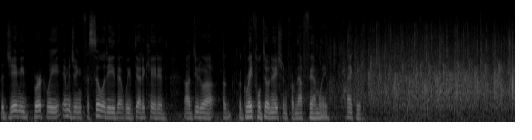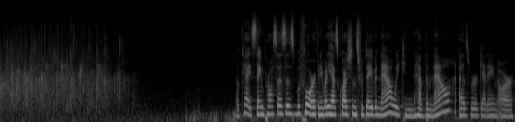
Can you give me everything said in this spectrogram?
the Jamie Berkeley imaging facility that we've dedicated uh, due to a, a, a grateful donation from that family. Thank you. Okay, same process as before. If anybody has questions for David now, we can have them now as we're getting our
